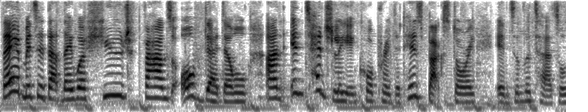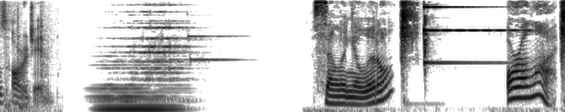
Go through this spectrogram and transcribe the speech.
they admitted that they were huge fans of Daredevil and intentionally incorporated his backstory into the Turtles' origin. Selling a little or a lot?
